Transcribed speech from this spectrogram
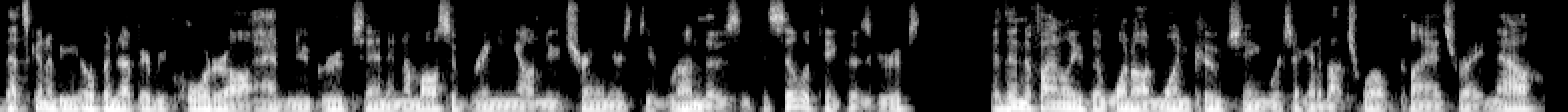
that's going to be opened up every quarter. I'll add new groups in, and I'm also bringing on new trainers to run those and facilitate those groups. And then finally, the one-on-one coaching, which I got about 12 clients right now.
